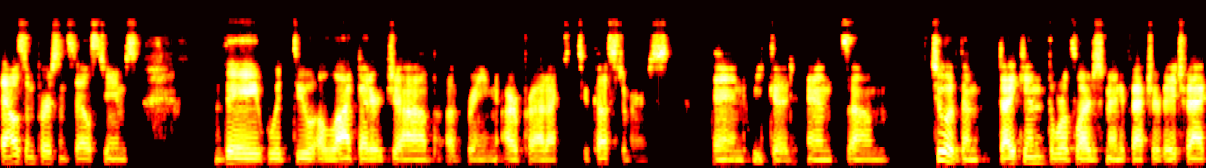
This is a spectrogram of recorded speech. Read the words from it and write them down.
thousand person sales teams, they would do a lot better job of bringing our product to customers than we could. And um, two of them, Daikin, the world's largest manufacturer of HVAC,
